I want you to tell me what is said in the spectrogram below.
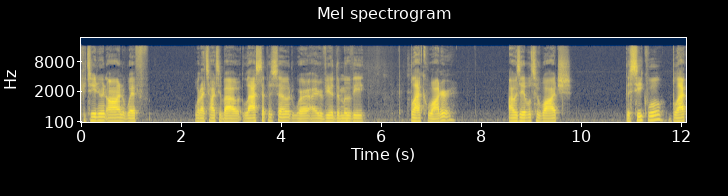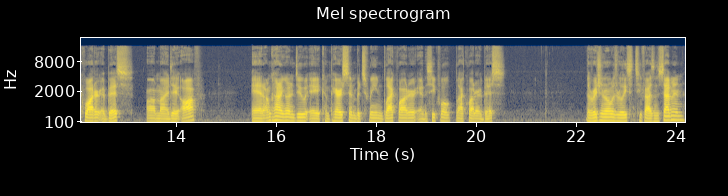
continuing on with what I talked about last episode, where I reviewed the movie Black Water. I was able to watch the sequel, Blackwater Abyss, on my day off and I'm kind of going to do a comparison between Blackwater and the sequel, Blackwater Abyss. The original was released in 2007.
